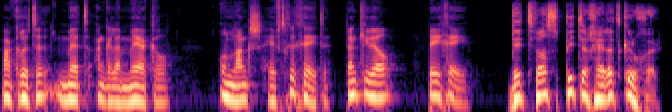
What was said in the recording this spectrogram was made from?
Mark Rutte met Angela Merkel onlangs heeft gegeten. Dankjewel, PG. Dit was Pieter Gerrit Kroeger.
